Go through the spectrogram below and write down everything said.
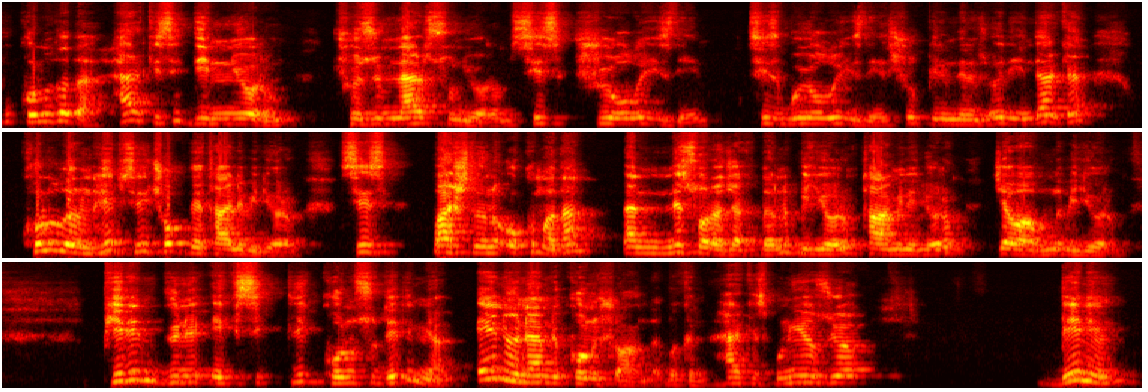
Bu konuda da herkesi dinliyorum. Çözümler sunuyorum. Siz şu yolu izleyin. Siz bu yolu izleyin. Şu primlerinizi ödeyin derken konuların hepsini çok detaylı biliyorum. Siz başlığını okumadan ben ne soracaklarını biliyorum, tahmin ediyorum, cevabını biliyorum. Prim günü eksiklik konusu dedim ya en önemli konu şu anda. Bakın herkes bunu yazıyor. Benim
